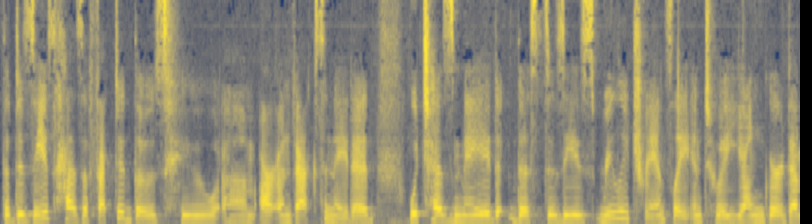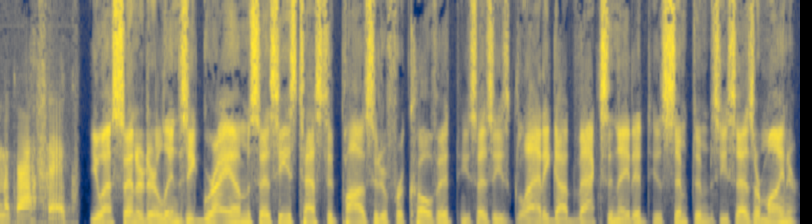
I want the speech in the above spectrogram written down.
the disease has affected those who um, are unvaccinated, which has made this disease really translate into a younger demographic. U.S. Senator Lindsey Graham says he's tested positive for COVID. He says he's glad he got vaccinated. His symptoms, he says, are minor.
